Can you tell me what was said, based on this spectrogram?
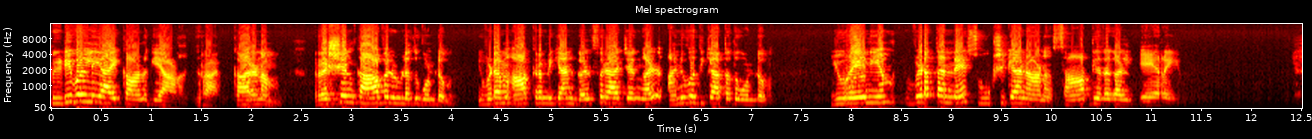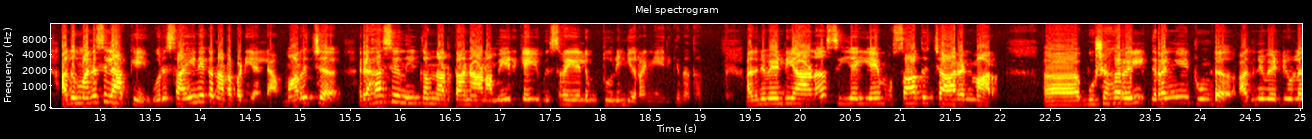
പിടിവള്ളിയായി കാണുകയാണ് ഇറാൻ. കാരണം റഷ്യൻ കാവലുള്ളത് കൊണ്ടും ഇവിടം ആക്രമിക്കാൻ ഗൾഫ് രാജ്യങ്ങൾ അനുവദിക്കാത്തത് കൊണ്ടും യുറേനിയം ഇവിടെ തന്നെ സൂക്ഷിക്കാനാണ് സാധ്യതകൾ ഏറെയും. അത് മനസ്സിലാക്കി ഒരു സൈനിക നടപടിയല്ല മറിച്ച് രഹസ്യ നീക്കം നടത്താനാണ് അമേരിക്കയും ഇസ്രയേലും തുനിഞ്ഞിറങ്ങിയിരിക്കുന്നത്. അതിനുവേണ്ടിയാണ് സി ഐ എ മുസാദ് ചാരന്മാർ ബുഷഹറിൽ ഇറങ്ങിയിട്ടുണ്ട്. അതിനുവേണ്ടിയുള്ള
